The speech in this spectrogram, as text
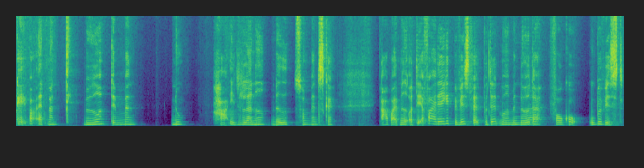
skaber, at man møder dem, man nu har et eller andet med, som man skal arbejde med. Og derfor er det ikke et bevidst valg på den måde, men noget, der foregår ubevidst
